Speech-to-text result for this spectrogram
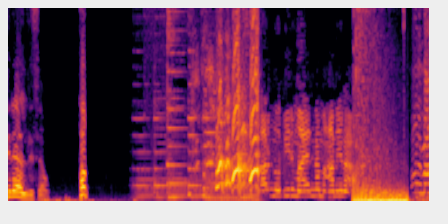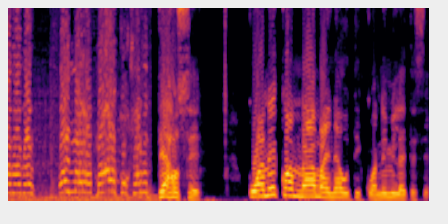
সিরিয়াল দিছাও। নবীর মায়ের নাম আমেনা। দেহ হচ্ছে কনে কন না মাইনা অতি কনে মিলাইতেছে।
